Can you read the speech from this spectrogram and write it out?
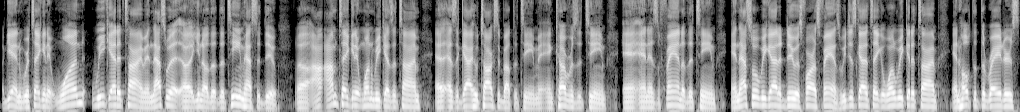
Again, we're taking it one week at a time, and that's what uh, you know the, the team has to do. Uh, I, am taking it one week at a time as, as, a guy who talks about the team and, and covers the team, and, and, as a fan of the team, and that's what we got to do as far as fans. We just got to take it one week at a time and hope that the Raiders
